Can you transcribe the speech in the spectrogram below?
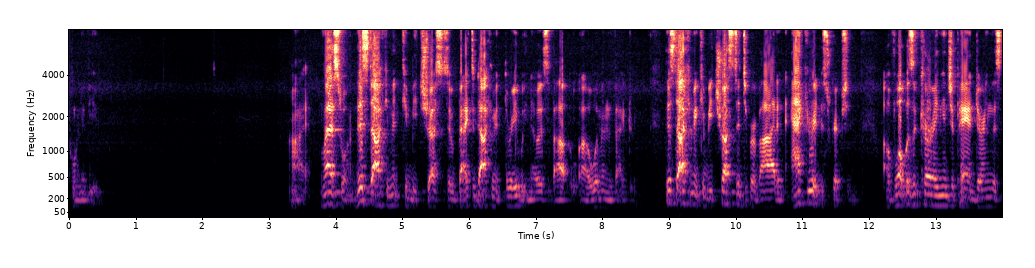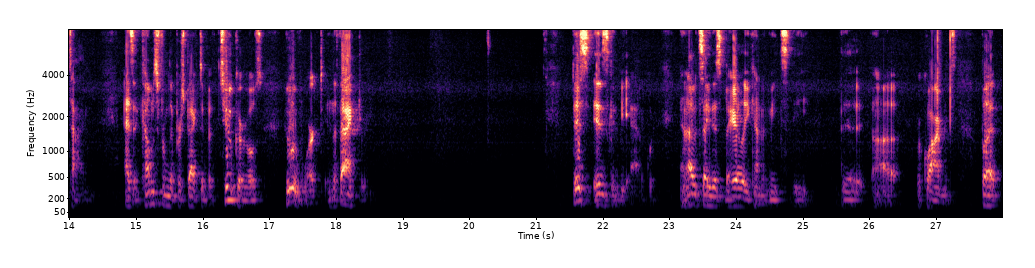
point of view. All right, last one. This document can be trusted. So back to document three, we know this about uh, women in the factory. This document can be trusted to provide an accurate description of what was occurring in Japan during this time, as it comes from the perspective of two girls who have worked in the factory. This is going to be adequate, and I would say this barely kind of meets the the uh, requirements, but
